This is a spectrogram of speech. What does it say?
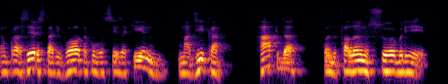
É um prazer estar de volta com vocês aqui. Uma dica rápida quando falamos sobre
